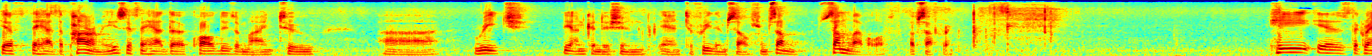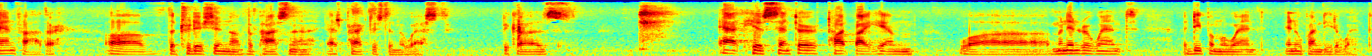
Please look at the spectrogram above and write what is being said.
if they had the paramis, if they had the qualities of mind to uh, reach the unconditioned and to free themselves from some, some level of, of suffering. He is the grandfather of the tradition of Vipassana as practiced in the West because at his center, taught by him, uh, Munindra went, Dipa Ma went, and U Pandita went.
